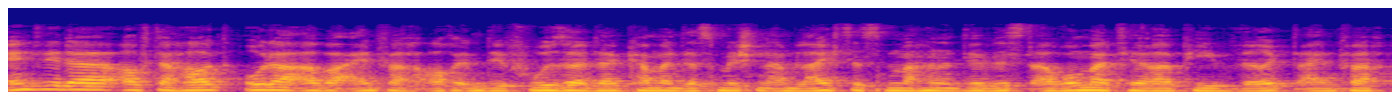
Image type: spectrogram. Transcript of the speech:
Entweder auf der Haut oder aber einfach auch im Diffuser, da kann man das Mischen am leichtesten machen und ihr wisst, Aromatherapie wirkt einfach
